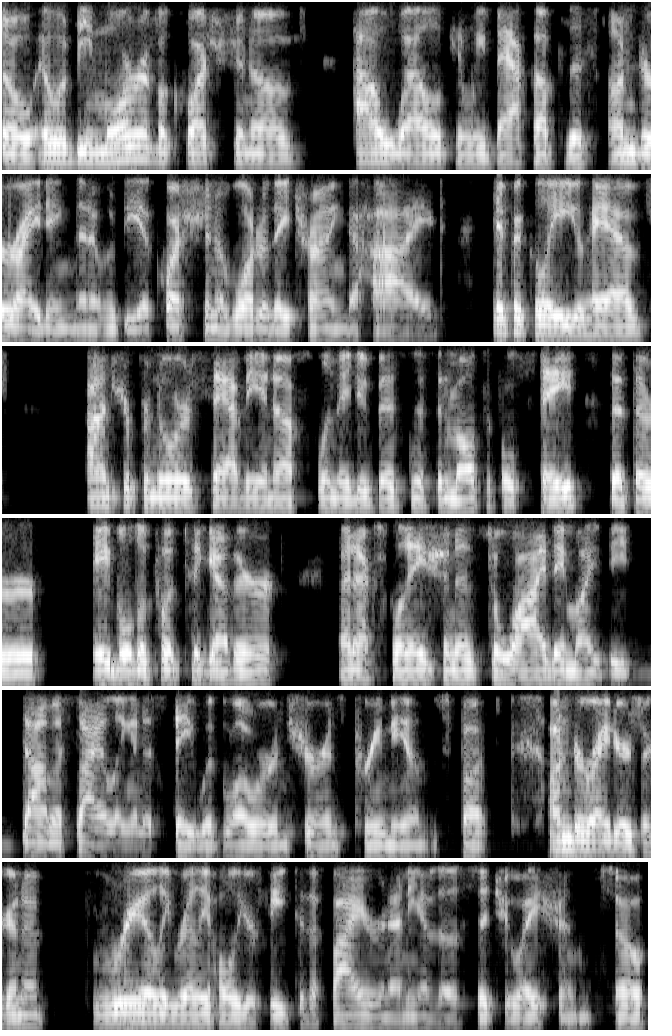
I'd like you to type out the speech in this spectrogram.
So it would be more of a question of how well can we back up this underwriting than it would be a question of what are they trying to hide. Typically, you have entrepreneurs savvy enough when they do business in multiple states that they're able to put together an explanation as to why they might be domiciling in a state with lower insurance premiums. But underwriters are going to really, really hold your feet to the fire in any of those situations. So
